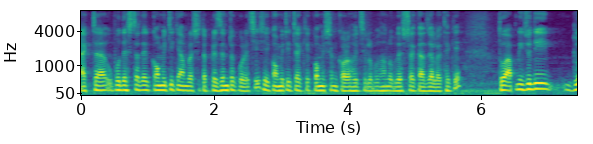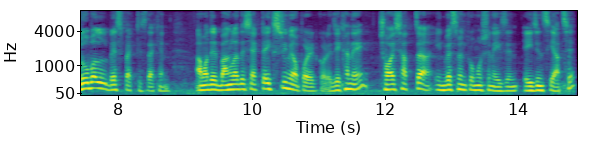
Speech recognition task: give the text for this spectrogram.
একটা উপদেষ্টাদের কমিটিকে আমরা সেটা প্রেজেন্টও করেছি। সেই কমিটিটাকে কমিশন করা হয়েছিল প্রধান উপদেষ্টার কার্যালয় থেকে। তো আপনি যদি গ্লোবাল বেস্ট প্র্যাকটিস দেখেন, আমাদের বাংলাদেশ একটা এক্সট্রিমে অপারেট করে, যেখানে ছয়, সাতটা ইনভেস্টমেন্ট প্রমোশন এজেন্সি আছে।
